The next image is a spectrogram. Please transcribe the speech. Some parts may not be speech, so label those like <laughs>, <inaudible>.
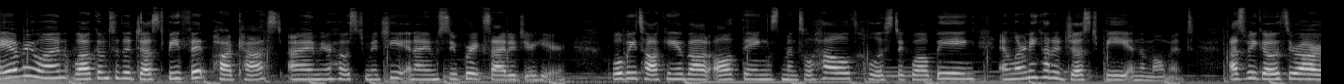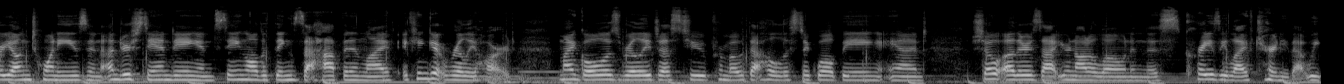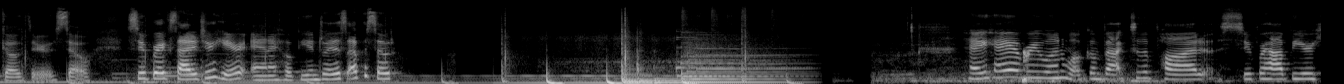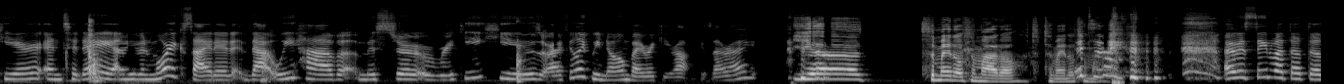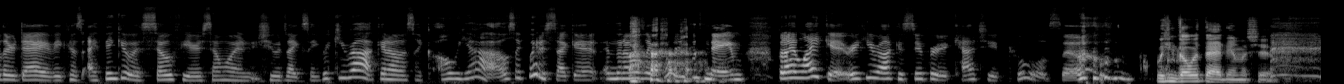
Hey everyone, welcome to the Just Be Fit podcast. I'm your host, Mitchie, and I am super excited you're here. We'll be talking about all things mental health, holistic well being, and learning how to just be in the moment. As we go through our young 20s and understanding and seeing all the things that happen in life, it can get really hard. My goal is really just to promote that holistic well being and show others that you're not alone in this crazy life <laughs> journey that we go through. So, super excited you're here, and I hope you enjoy this episode. Hey, hey everyone, welcome back to the pod. Super happy you're here. And today I'm even more excited that we have Mr. Ricky Hughes, or I feel like we know him by Ricky Rock. Is that right? Yeah, tomato, tomato, tomato, <laughs> tomato. <laughs> I was thinking about that the other day because I think it was Sophie or someone. She would like say Ricky Rock, and I was like, "Oh yeah." I was like, "Wait a second. and then I was like, "What is his name?" But I like it. Ricky Rock is super catchy and cool. So <laughs> we can go with that, damn Michelle.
